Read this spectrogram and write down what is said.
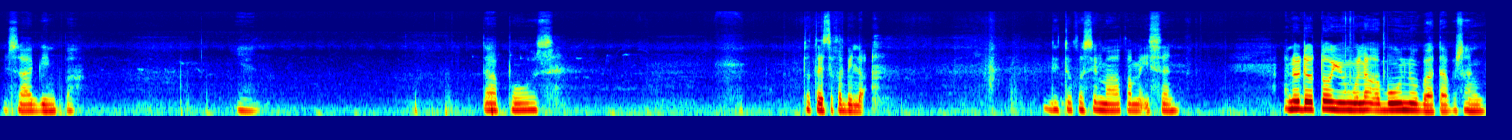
May saging pa. Yan. Tapos, ito sa kabila. Dito kasi mga kamaisan. Ano daw to, yung walang abono ba? Tapos ang,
